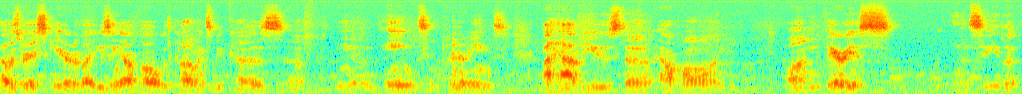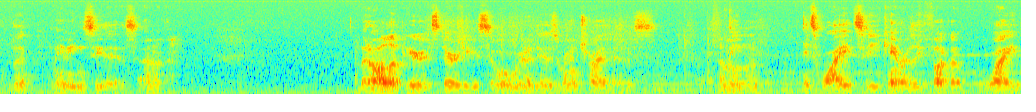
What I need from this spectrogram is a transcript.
I was very scared about using alcohol with comics because of you know inks and printer inks. I have used uh, alcohol and on various. Let's see. Look, look. Maybe you can see this. I don't. But all up here it's dirty, so what we're going to do is we're going to try this. I mean, it's white, so you can't really fuck up white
